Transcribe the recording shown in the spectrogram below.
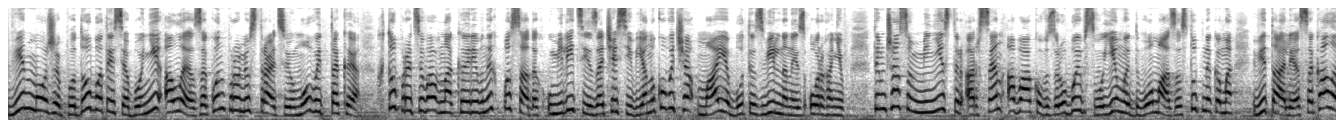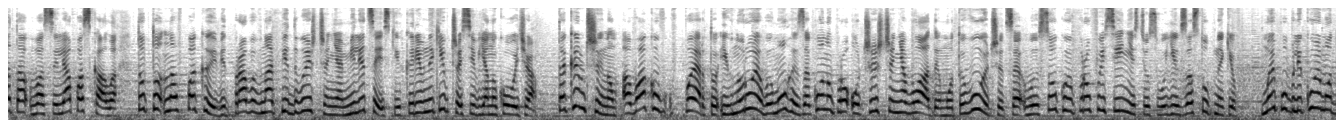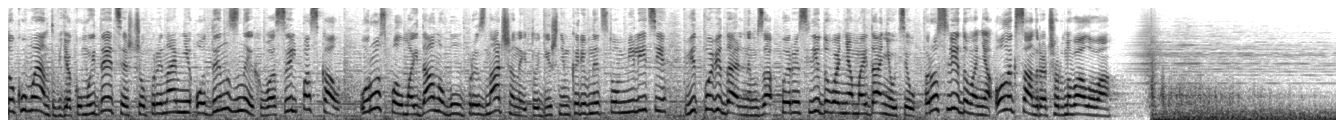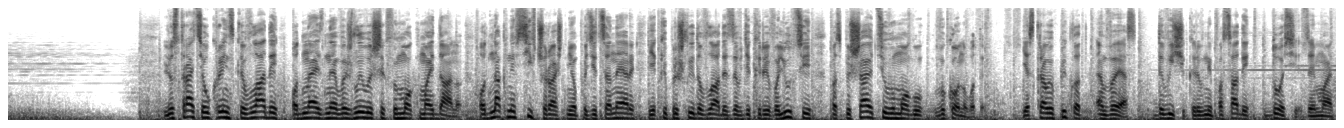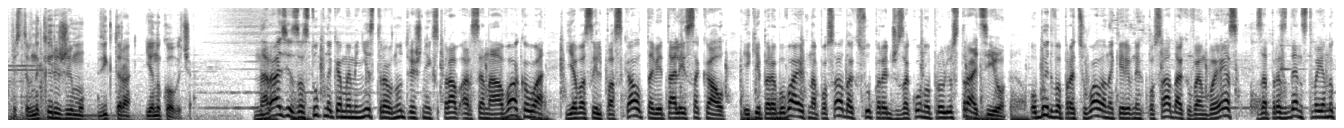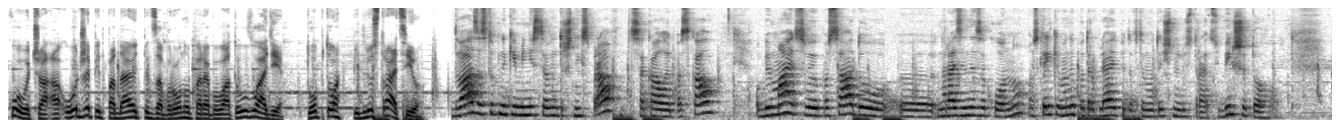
Він може подобатись або ні, але закон про люстрацію мовить таке: хто працював на керівних посадах у міліції за часів Януковича, має бути звільнений з органів. Тим часом міністр Арсен Аваков зробив своїми двома заступниками Віталія Сакала та Василя Паскала, тобто навпаки відправив на підвищення міліцейських керівників часів Януковича. Таким чином, Аваков вперто ігнорує вимоги закону про очищення влади, мотивуючи це високою професійністю своїх заступників. Ми публікуємо документ, в якому йдеться, що принаймні один з них, Василь Паскал, у розпал майдану був призначений тодішнім керівництвом міліції відповідальним за переслідування майданівців. Розслідування Олександра Чорновалова. Люстрація української влади одна із найважливіших вимог майдану. Однак не всі вчорашні опозиціонери, які прийшли до влади завдяки революції, поспішають цю вимогу виконувати. Яскравий приклад МВС, де вищі керівні посади досі займають представники режиму Віктора Януковича. Наразі заступниками міністра внутрішніх справ Арсена Авакова є Василь Паскал та Віталій Сакал, які перебувають на посадах супереч закону про люстрацію. Обидва працювали на керівних посадах в МВС за президентства Януковича, а отже, підпадають під заборону перебувати у владі, тобто під люстрацію. Два заступники міністра внутрішніх справ Сакал і Паскал обіймають свою посаду е, наразі незаконно, оскільки вони потрапляють під автоматичну люстрацію. Більше того,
